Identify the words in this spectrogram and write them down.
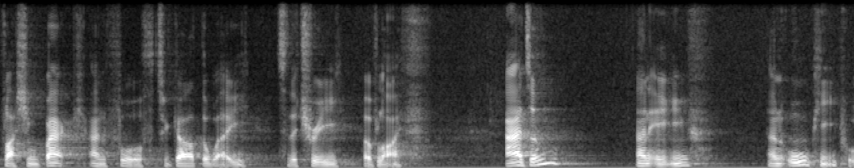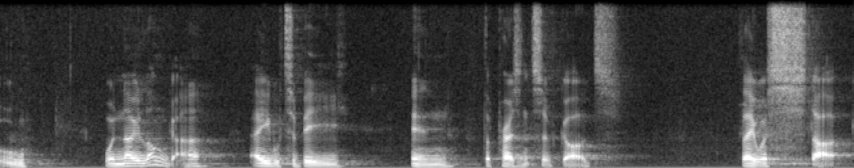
flashing back and forth to guard the way to the tree of life. Adam and Eve and all people were no longer able to be in the presence of God. They were stuck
